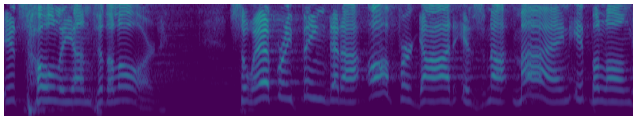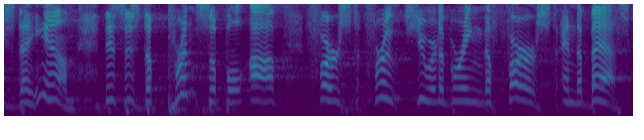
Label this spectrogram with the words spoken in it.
it's holy unto the Lord. So everything that I offer God is not mine, it belongs to Him. This is the principle of first fruits. You are to bring the first and the best,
